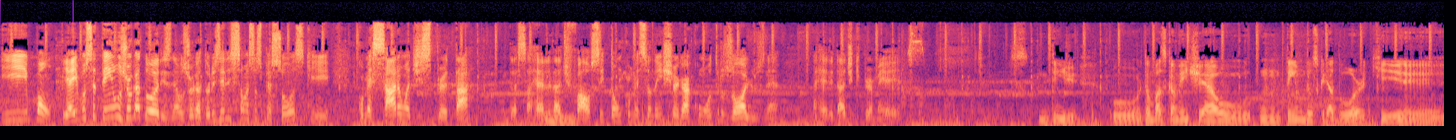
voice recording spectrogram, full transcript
e bom, e aí você tem os jogadores, né? Os jogadores eles são essas pessoas que começaram a despertar dessa realidade uhum. falsa e estão começando a enxergar com outros olhos, né? A realidade que permeia eles. Entendi. O, então, basicamente, é o, um, tem um Deus Criador que,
